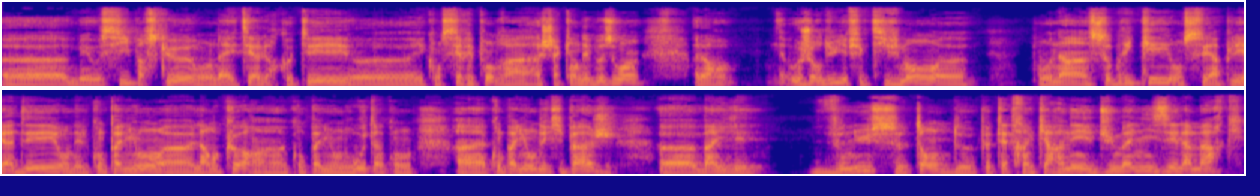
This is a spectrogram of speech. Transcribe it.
mais aussi parce que on a été à leur côté et qu'on sait répondre à, chacun des besoins. Alors aujourd'hui, effectivement. on a un sobriquet, on se fait appeler AD, on est le compagnon, là encore, un compagnon de route, un compagnon d'équipage. ben il est venu ce temps de peut-être incarner et d'humaniser la marque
